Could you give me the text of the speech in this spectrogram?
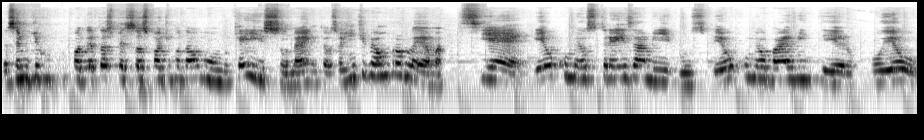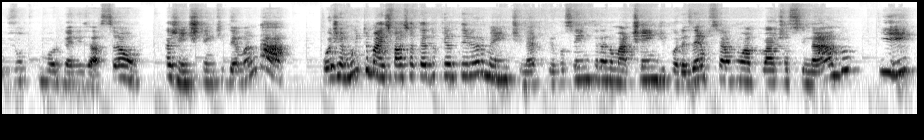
Eu sempre digo que o poder das pessoas pode mudar o mundo, que é isso, né? Então, se a gente vê um problema, se é eu com meus três amigos, eu com meu bairro inteiro, ou eu junto com uma organização, a gente tem que demandar. Hoje é muito mais fácil até do que anteriormente, né? Porque você entra numa change, por exemplo, você abre um abaixo assinado, e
